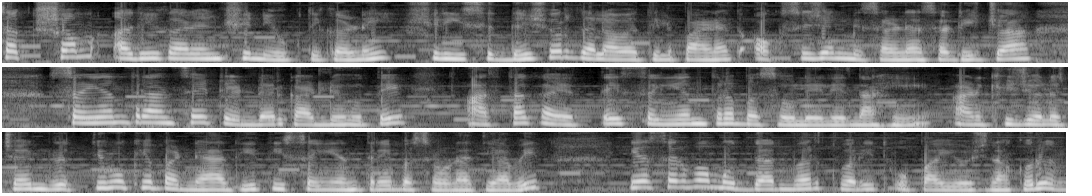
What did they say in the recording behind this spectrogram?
सक्षम अधिकाऱ्यांची नियुक्ती करणे श्री सिद्धेश्वर तलावातील पाण्यात ऑक्सिजन मिसळण्यासाठीच्या संयंत्रांचे टेंडर काढले होते. आजतागायत ते संयंत्र बसवलेले नाही. आणखी जलचर मृत्युमुखी पडण्याआधी ती संयंत्रे बसवण्यात यावीत. या सर्व मुद्द्यांवर त्वरित उपाययोजना करून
